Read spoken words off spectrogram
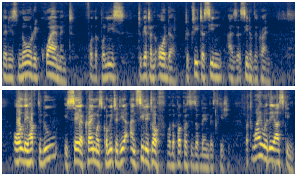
there is no requirement for the police to get an order to treat a scene as a scene of the crime. All they have to do is say a crime was committed here and seal it off for the purposes of the investigation. But why were they asking?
